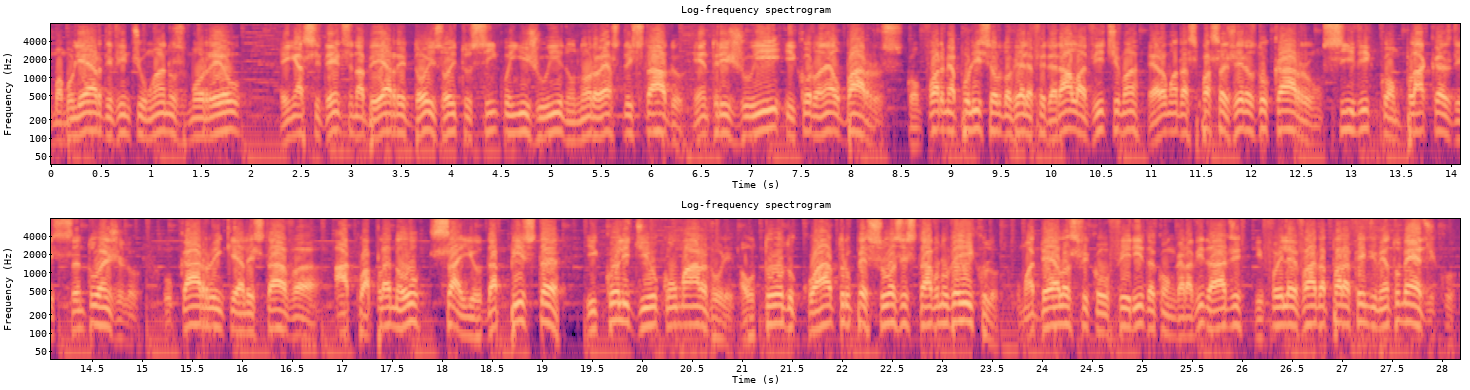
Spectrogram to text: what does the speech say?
Uma mulher de 21 anos morreu em acidente na BR-285 em Ijuí, no noroeste do estado, entre Ijuí e Coronel Barros. Conforme a Polícia Rodoviária Federal, a vítima era uma das passageiras do carro, um Civic com placas de Santo Ângelo. O carro em que ela estava aquaplanou, saiu da pista e colidiu com uma árvore. Ao todo, quatro pessoas estavam no veículo. Uma delas ficou ferida com gravidade e foi levada para atendimento médico.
